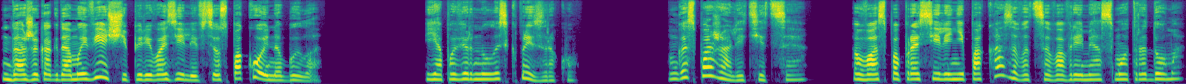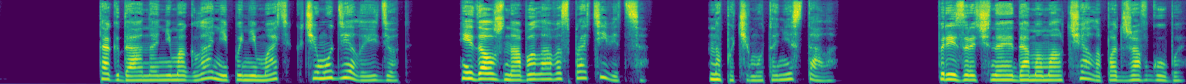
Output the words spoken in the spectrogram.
«Даже когда мы вещи перевозили, все спокойно было». Я повернулась к призраку. «Госпожа Летиция, вас попросили не показываться во время осмотра дома?» Тогда она не могла не понимать, к чему дело идет, и должна была воспротивиться, но почему-то не стала. Призрачная дама молчала, поджав губы.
